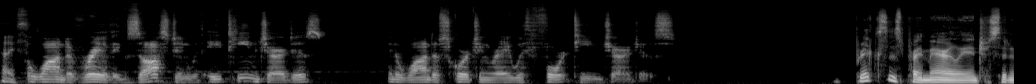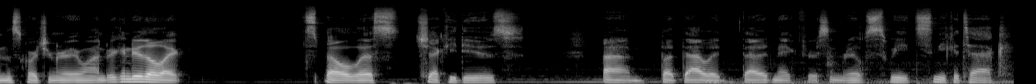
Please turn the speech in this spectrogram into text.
Nice. a wand of Ray of Exhaustion with 18 charges, and a wand of Scorching Ray with 14 charges. Brix is primarily interested in the Scorching Ray wand. We can do the like spell list checky doos. um, but that would that would make for some real sweet sneak attack,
